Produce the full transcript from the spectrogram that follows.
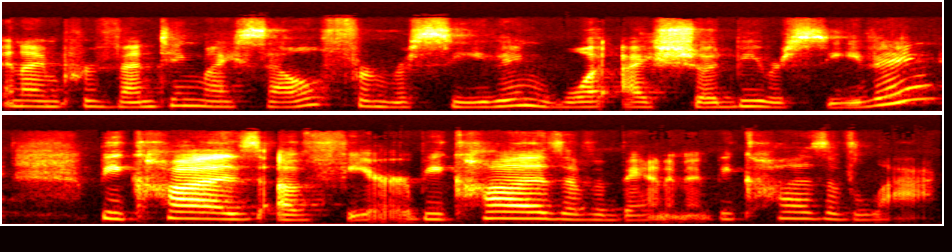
and i'm preventing myself from receiving what i should be receiving because of fear because of abandonment because of lack.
